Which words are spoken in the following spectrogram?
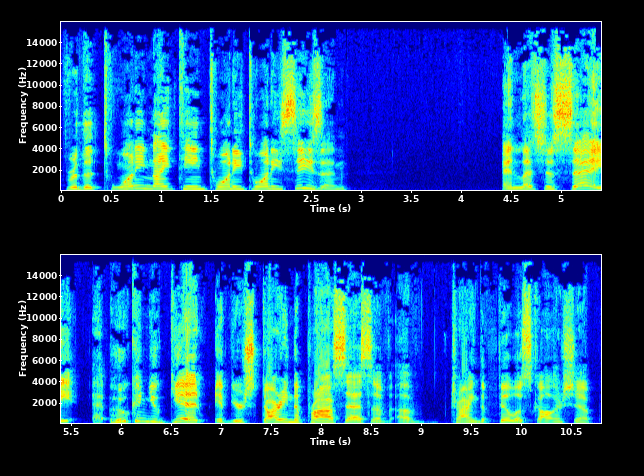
for the 2019-2020 season? And let's just say, who can you get if you're starting the process of, of trying to fill a scholarship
